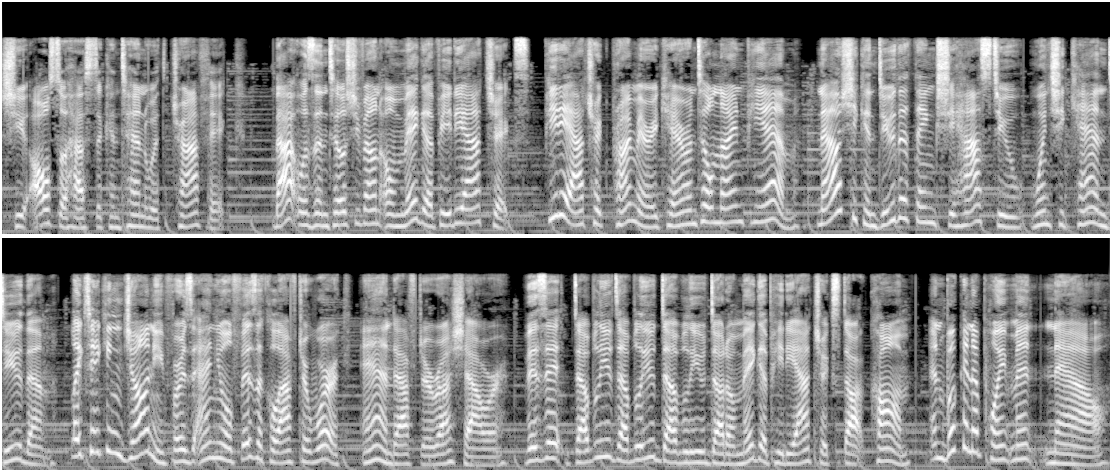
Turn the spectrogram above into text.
She also has to contend with traffic. That was until she found Omega Pediatrics, pediatric primary care until 9 p.m. Now she can do the things she has to when she can do them, like taking Johnny for his annual physical after work and after rush hour. Visit www.omegapediatrics.com and book an appointment now.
